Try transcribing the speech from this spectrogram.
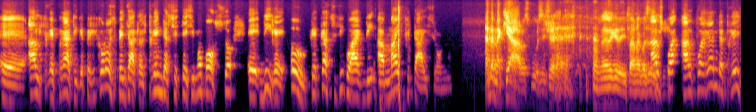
eh, altre pratiche pericolose, pensate al 37 posto e dire oh che cazzo ti guardi a Mike Tyson Eh beh, ma è chiaro, scusi, cioè, non è che devi fare una cosa del al, genere. qua- al 43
